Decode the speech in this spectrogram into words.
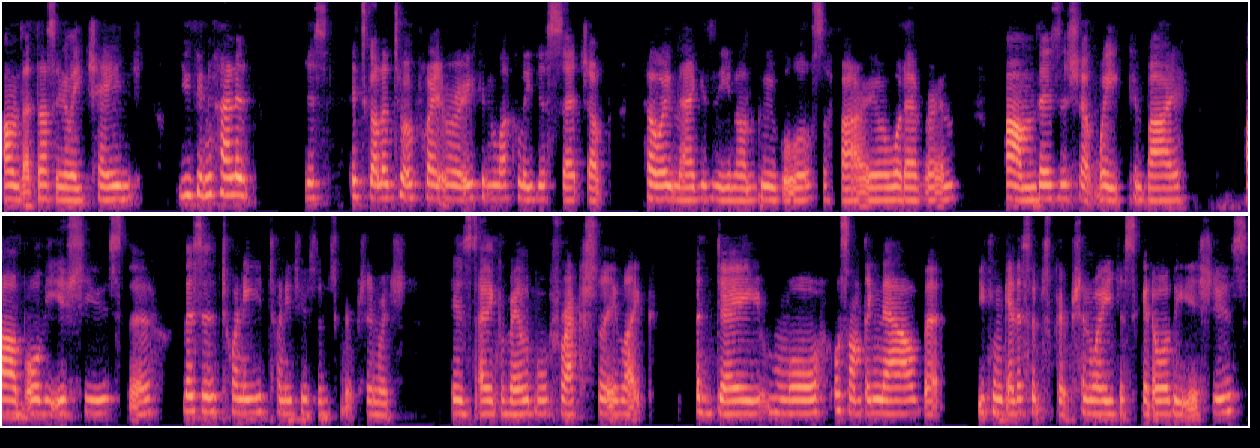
um that doesn't really change. You can kind of just it's gotten to a point where you can luckily just search up Her Way magazine on Google or Safari or whatever, and um there's a shop where you can buy um all the issues. The there's a 2022 subscription which is I think available for actually like a day more or something now, but you can get a subscription where you just get all the issues.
